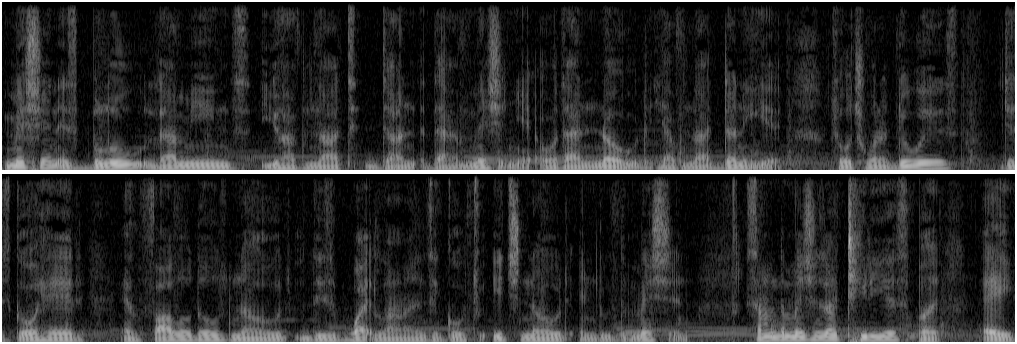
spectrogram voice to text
mission is blue, that means you have not done that mission yet, or that node. You have not done it yet. So what you want to do is just go ahead and follow those nodes, these white lines, and go to each node and do the mission. Some of the missions are tedious, but hey,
